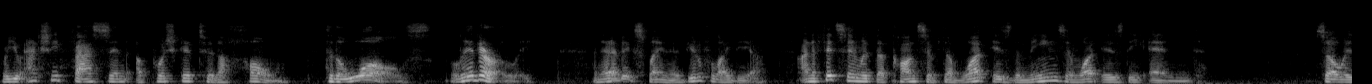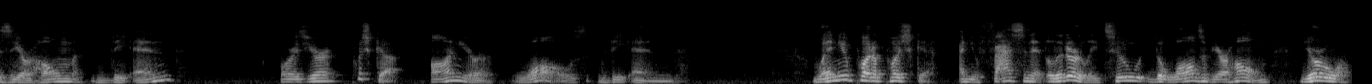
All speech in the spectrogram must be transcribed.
where you actually fasten a pushka to the home, to the walls, literally. And the Rebbe explained a beautiful idea. And it fits in with the concept of what is the means and what is the end. So is your home the end? Or is your pushka on your walls the end? When you put a pushka and you fasten it literally to the walls of your home, your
